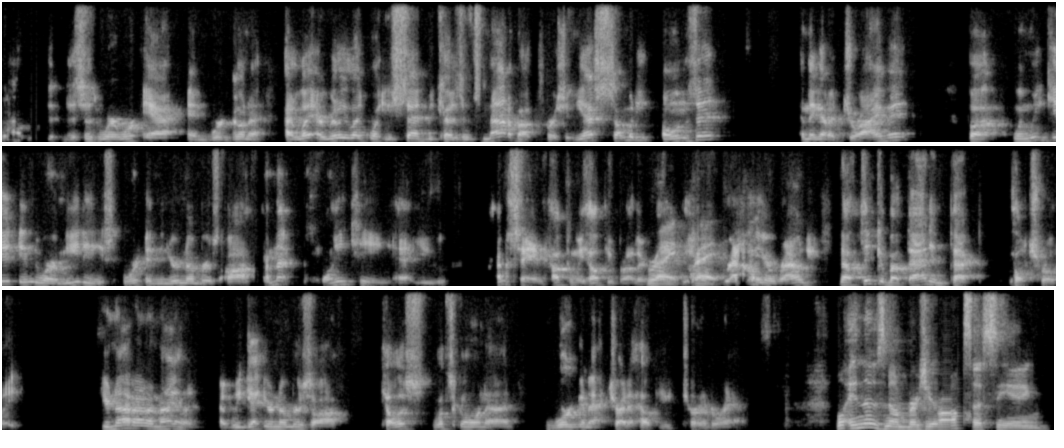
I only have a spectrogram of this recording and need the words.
This is where we're at and we're gonna i like i really like what you said because it's not about the person. Yes somebody owns it and they got to drive it but when we get into our meetings we're and your numbers off i'm not pointing at you. I'm saying how can we help you brother? Right, right. rally around you. Now think about that impact culturally. You're not on an island we get your numbers off. Tell us what's going on. We're going to try to help you turn it around Well, in those numbers, you're also seeing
